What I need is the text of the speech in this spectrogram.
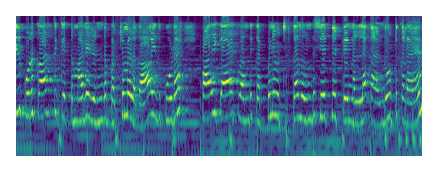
இது கூட காரத்துக்கு ஏற்ற மாதிரி ரெண்டு பச்சை மிளகாய் இது கூட பாதி கேரட் வந்து கட் பண்ணி வச்சுருக்கேன். அதை வந்து சேர்த்துட்டு நல்லா கலந்து விட்டுக்கிறேன்.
